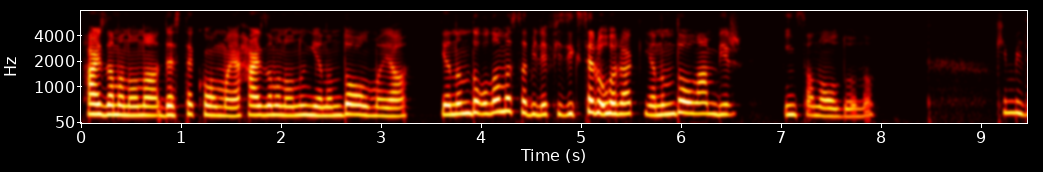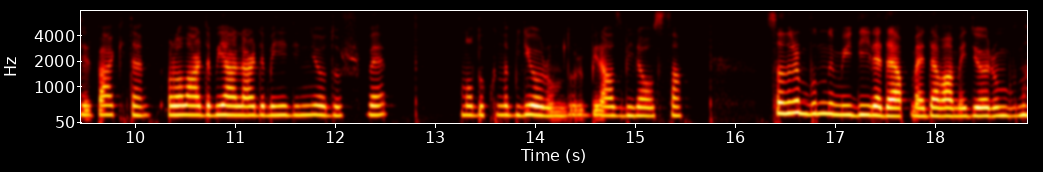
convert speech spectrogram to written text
her zaman ona destek olmaya, her zaman onun yanında olmaya, yanında olamasa bile fiziksel olarak yanında olan bir insan olduğunu. Kim bilir belki de oralarda bir yerlerde beni dinliyordur ve ona dokunabiliyorumdur biraz bile olsa. Sanırım bunun ümidiyle de yapmaya devam ediyorum bunu.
